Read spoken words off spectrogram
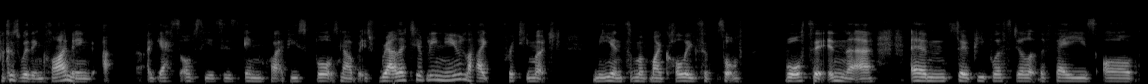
because within climbing I guess obviously it is in quite a few sports now, but it's relatively new. Like pretty much me and some of my colleagues have sort of brought it in there. Um, so people are still at the phase of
